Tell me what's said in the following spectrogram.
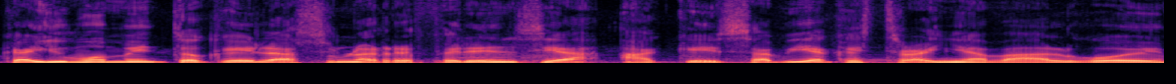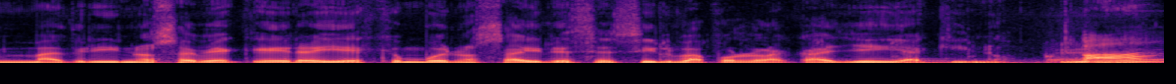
Que hay un momento que él hace una referencia a que sabía que extrañaba algo en Madrid, no sabía qué era, y es que en Buenos Aires se silba por la calle y aquí no. Ah,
